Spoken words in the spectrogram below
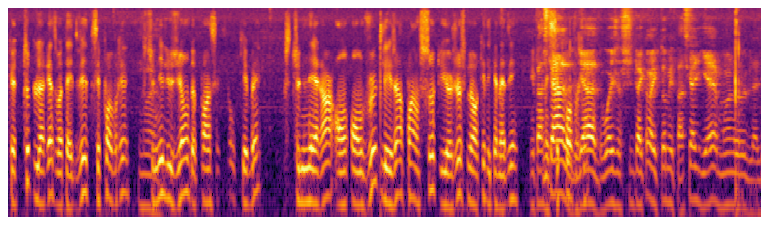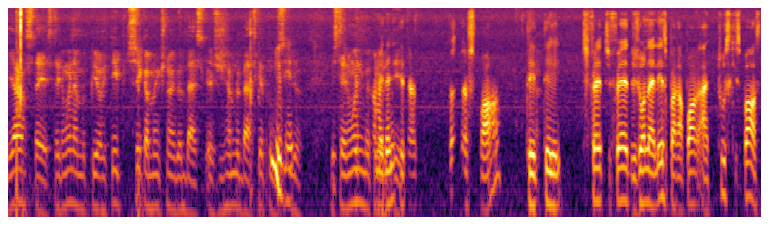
que tout le reste va être vide. C'est pas vrai. C'est une illusion de penser ça au Québec. C'est une erreur. On, veut que les gens pensent ça, qu'il y a juste le hockey des Canadiens. Mais Pascal, regarde, ouais, je suis d'accord avec toi, mais Pascal, hier, moi, l'Alliance, c'était loin de ma priorité. Puis tu sais comment je suis un gars de basket. Euh, j'aime le basket aussi. C'était loin de ma priorité. Mais un de sport. tu, fais, tu fais du journalisme par rapport à tout ce qui se passe.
